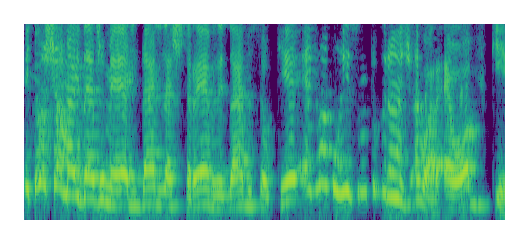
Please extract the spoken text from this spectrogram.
Então, chamar a Idade Média, Idade das Trevas, Idade não sei o quê, é de uma burrice muito grande. Agora, é óbvio que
